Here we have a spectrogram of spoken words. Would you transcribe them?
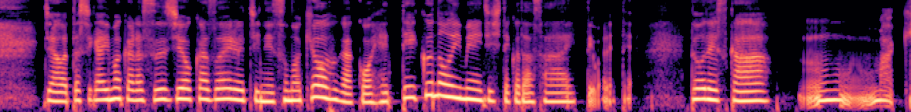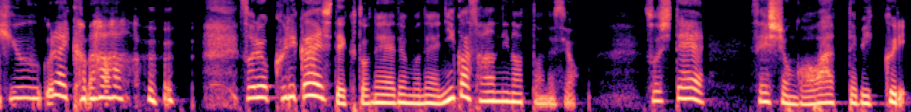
じゃあ私が今から数字を数えるうちにその恐怖がこう減っていくのをイメージしてくださいって言われて。どうですか？うんまあ9ぐらいかな。それを繰り返していくとねでもね2か3になったんですよ。そしてセッションが終わってびっくり。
